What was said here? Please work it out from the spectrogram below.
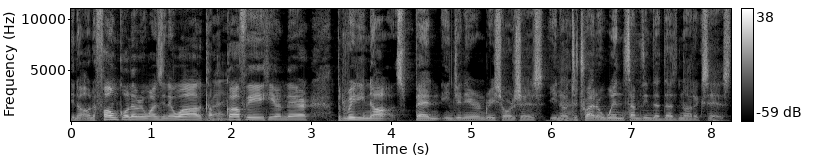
you know, on a phone call every once in a while, a cup Right. of coffee here and there, but really not spend engineering resources, you know, to try to win something that does not exist.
